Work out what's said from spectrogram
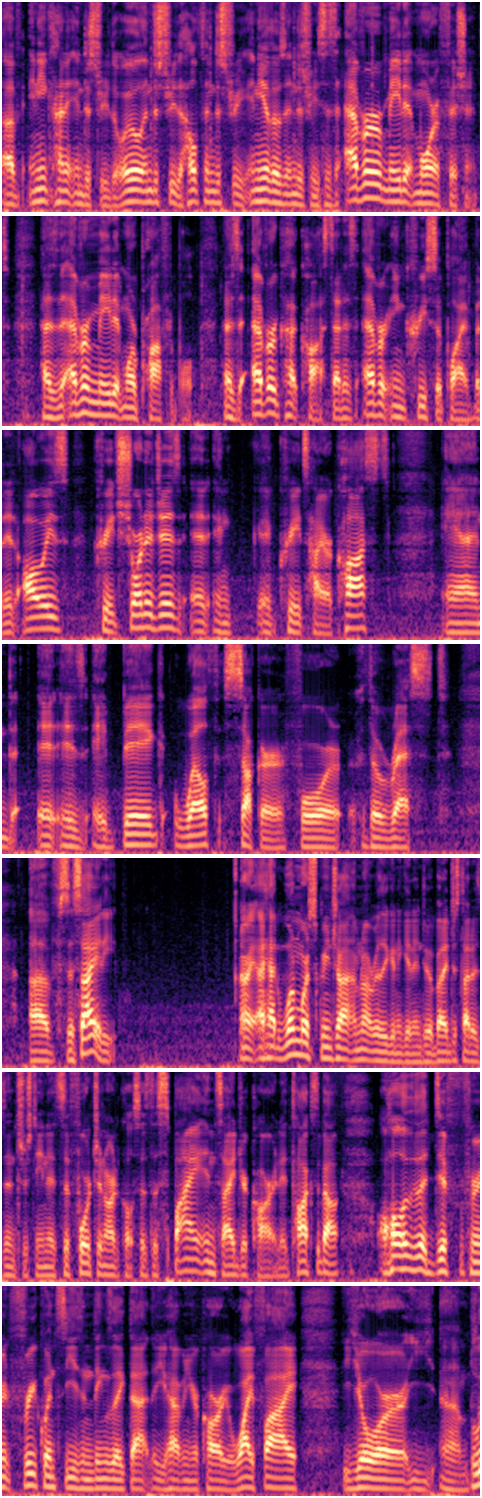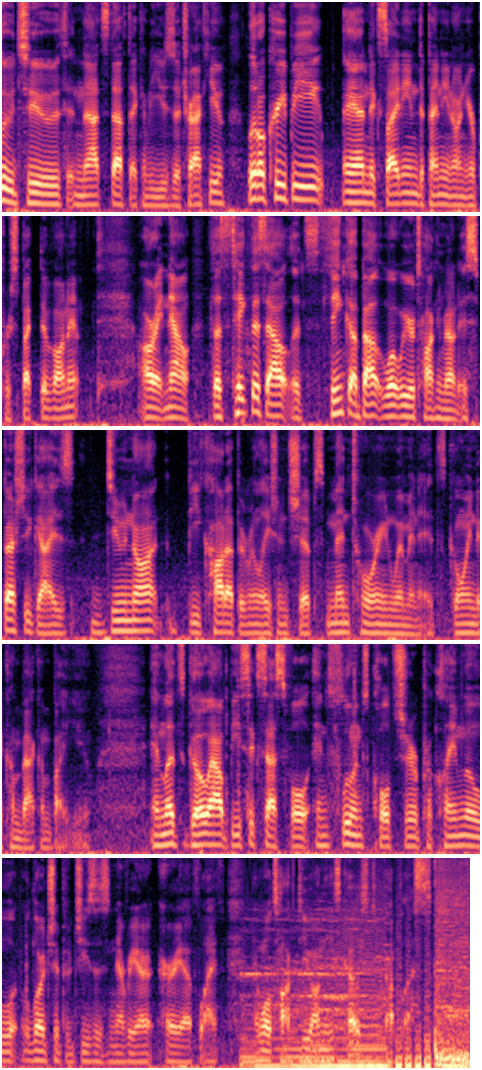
of any kind of industry, the oil industry, the health industry, any of those industries has ever made it more efficient, has ever made it more profitable, has ever cut costs, that has ever increased supply, but it always creates shortages, it, it creates higher costs, and it is a big wealth sucker for the rest of society. All right, I had one more screenshot. I'm not really going to get into it, but I just thought it was interesting. It's a Fortune article. It says the spy inside your car, and it talks about all of the different frequencies and things like that that you have in your car, your Wi-Fi, your um, Bluetooth, and that stuff that can be used to track you. Little creepy and exciting, depending on your perspective on it. All right, now let's take this out. Let's think about what we were talking about, especially guys. Do not be caught up in relationships, mentoring women. It's going to come back and bite you and let's go out, be successful, influence culture, proclaim the lordship of Jesus in every area of life. And we'll talk to you on the East Coast. God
